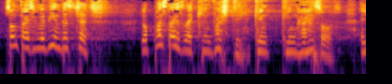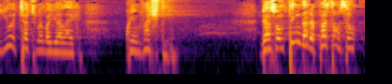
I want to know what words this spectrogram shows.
Sometimes you may be in this church. Your pastor is like King Vashti, King, King Ahasuerus. And you a church member, you are like Queen Vashti. There are some things that the pastor will say, "Hmm,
